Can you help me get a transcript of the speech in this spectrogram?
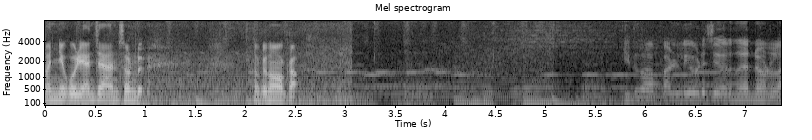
മഞ്ഞ് കൊഴിയാൻ ചാൻസ് ഉണ്ട്. നമുക്ക് നോക്കാം. ഇത് ആ പള്ളിയോട് ചേർന്ന് തന്നെയുള്ള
